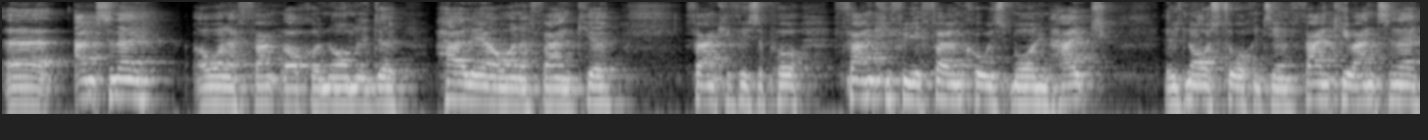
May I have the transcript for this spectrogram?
Uh, Anthony, I want to thank like I normally do. Haley, I want to thank you. Thank you for your support. Thank you for your phone call this morning, H. It was nice talking to you. And thank you, Anthony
